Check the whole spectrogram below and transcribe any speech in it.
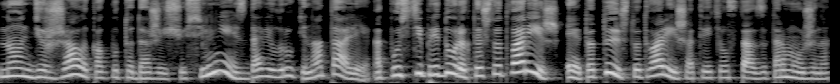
Но он держал и как будто даже еще сильнее сдавил руки Натальи. «Отпусти, придурок, ты что творишь?» «Это ты что творишь?» – ответил Стас заторможенно.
